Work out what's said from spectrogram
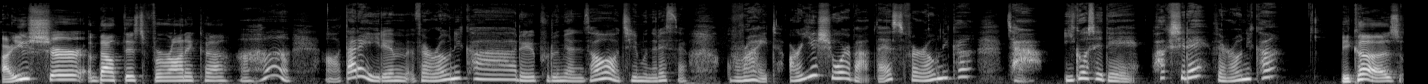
Are you sure about this, Veronica? 아하, 어, 딸의 이름 Veronica를 부르면서 질문을 했어요. Right, are you sure about this, Veronica? 자, 이것에 대해 확실해, Veronica? Because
